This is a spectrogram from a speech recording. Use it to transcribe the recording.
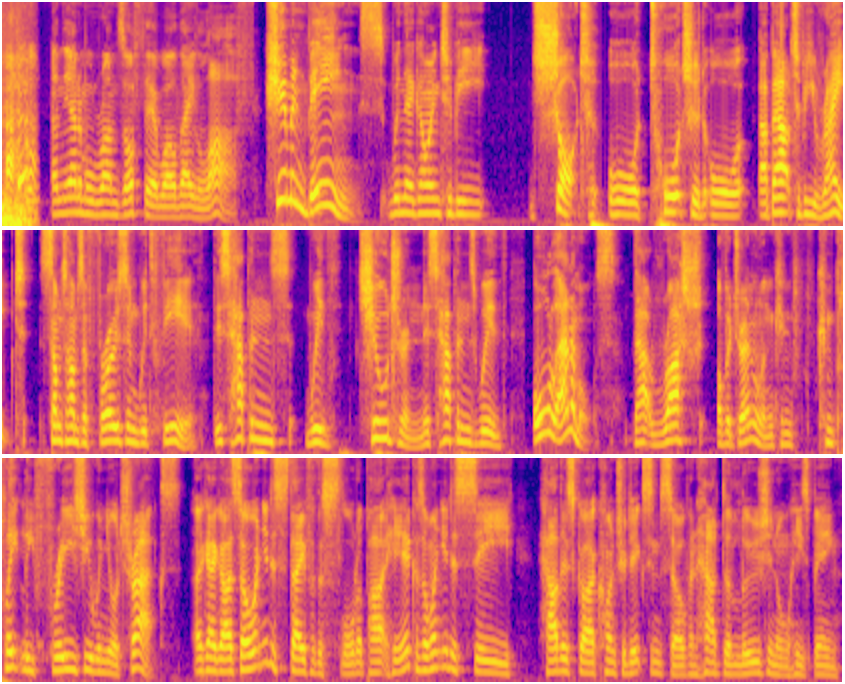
and the animal runs off there while they laugh. Human beings, when they're going to be shot or tortured or about to be raped, sometimes are frozen with fear. This happens with children, this happens with all animals. That rush of adrenaline can completely freeze you in your tracks. Okay, guys, so I want you to stay for the slaughter part here because I want you to see how this guy contradicts himself and how delusional he's being.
